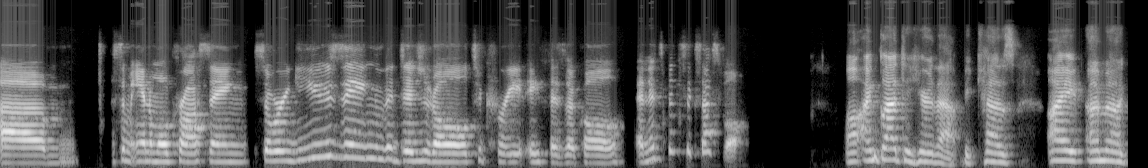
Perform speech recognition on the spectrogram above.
um, some Animal Crossing. So we're using the digital to create a physical, and it's been successful. Well, I'm glad to hear that because I I'm a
